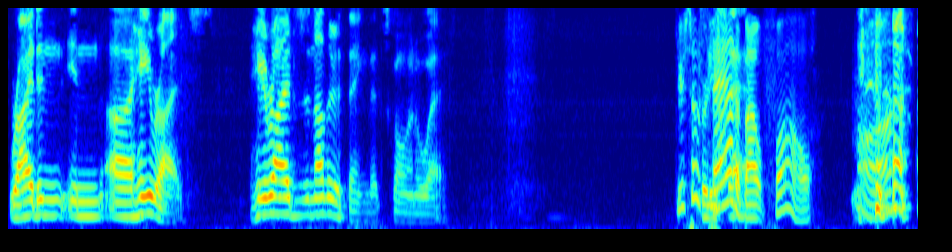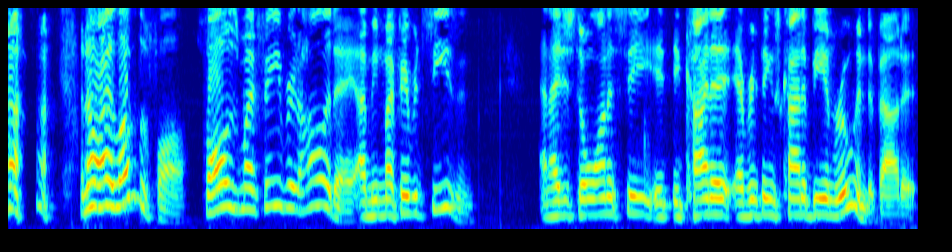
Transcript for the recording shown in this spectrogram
ride in in uh, hay rides. Hay rides is another thing that's going away. You're so sad, sad. about fall. No, I love the fall. Fall is my favorite holiday. I mean, my favorite season. And I just don't want to see it. It kind of everything's kind of being ruined about it.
